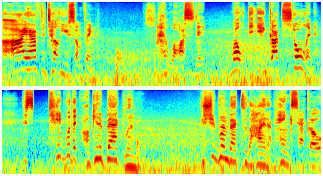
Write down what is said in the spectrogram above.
I have to tell you something. I lost it. Well, it, got stolen. This kid with a. I'll get it back, Lim. You should run back to the hideout. Thanks, Ekko.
